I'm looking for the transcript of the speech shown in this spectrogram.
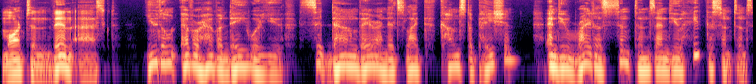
Martin then asked, You don't ever have a day where you sit down there and it's like constipation? And you write a sentence and you hate the sentence,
